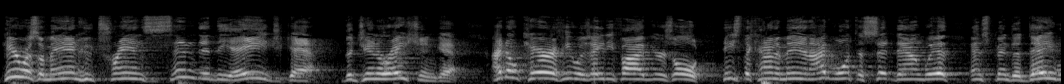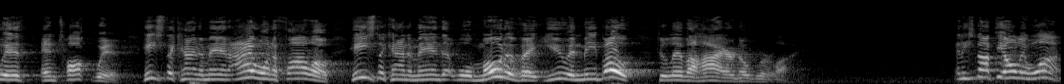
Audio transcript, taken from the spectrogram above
Here was a man who transcended the age gap, the generation gap. I don't care if he was 85 years old. He's the kind of man I'd want to sit down with and spend a day with and talk with. He's the kind of man I want to follow. He's the kind of man that will motivate you and me both to live a higher, nobler life. And he's not the only one.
